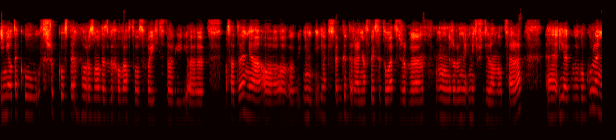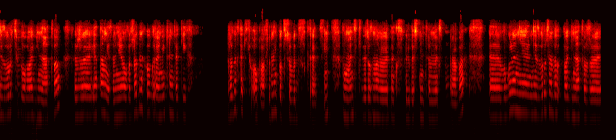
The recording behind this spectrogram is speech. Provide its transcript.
i miał taką szybką, wstępną rozmowę z wychowawcą o swojej historii e, osadzenia, o jakiejś tak generalnie o swojej sytuacji, żeby, mm, żeby mieć przydzieloną celę. E, I jakby w ogóle nie zwrócił uwagi na to, że ja tam jestem. Nie miał żadnych ograniczeń takich żadnych takich obaw, żadnej potrzeby dyskrecji w momencie, kiedy rozmawiał jednak o swoich dość intymnych sprawach. E, w ogóle nie, nie zwrócił uwagi na to, że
